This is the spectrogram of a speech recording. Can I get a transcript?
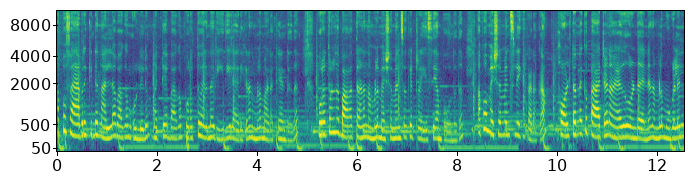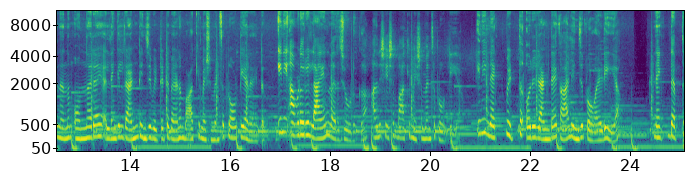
അപ്പോൾ ഫാബ്രിക്കിന്റെ നല്ല ഭാഗം ഉള്ളിലും മറ്റേ ഭാഗം പുറത്ത് വരുന്ന രീതിയിലായിരിക്കണം നമ്മൾ മടക്കേണ്ടത്. പുറത്തുള്ള ഭാഗത്താണ് നമ്മൾ മെഷർമെന്റ്സ് ഒക്കെ ട്രേസ് ചെയ്യാൻ പോകുന്നത്. അപ്പോൾ മെഷർമെന്റ്സിലേക്ക് കടക്കാം. ഹോൾട്ടറിനൊക്കെ പാറ്റേൺ ആയതുകൊണ്ട് തന്നെ നമ്മൾ മുകളിൽ നിന്നും ഒന്നര അല്ലെങ്കിൽ രണ്ട് ഇഞ്ച് വിട്ടിട്ട് വേണം ബാക്കി മെഷർമെന്റ്സ് പ്ലോട്ട് ചെയ്യാനായിട്ട്. ഇനി അവിടെ ഒരു ലൈൻ വരച്ചു കൊടുക്കുക. അതിനുശേഷം ബാക്കി മെഷർമെന്റ്സ് പ്ലോട്ട് ചെയ്യുക. ഇനി നെക്ക് വിട്ട് ഒരു രണ്ടേ കാൽ ഇഞ്ച് പ്രൊവൈഡ് ചെയ്യുക. നെക്ക് ഡെപ്ത്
